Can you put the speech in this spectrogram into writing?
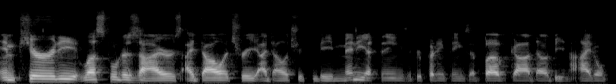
impurity, lustful desires, idolatry. Idolatry can be many of things. If you're putting things above God, that would be an idol.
